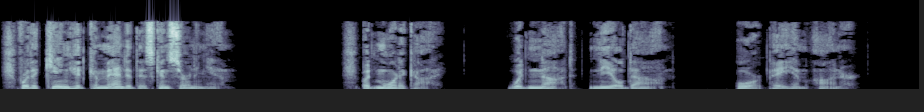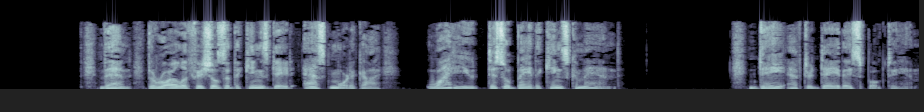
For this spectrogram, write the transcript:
for the king had commanded this concerning him. But mordecai would not kneel down or pay him honor then the royal officials at the king's gate asked mordecai why do you disobey the king's command? Day after day they spoke to him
